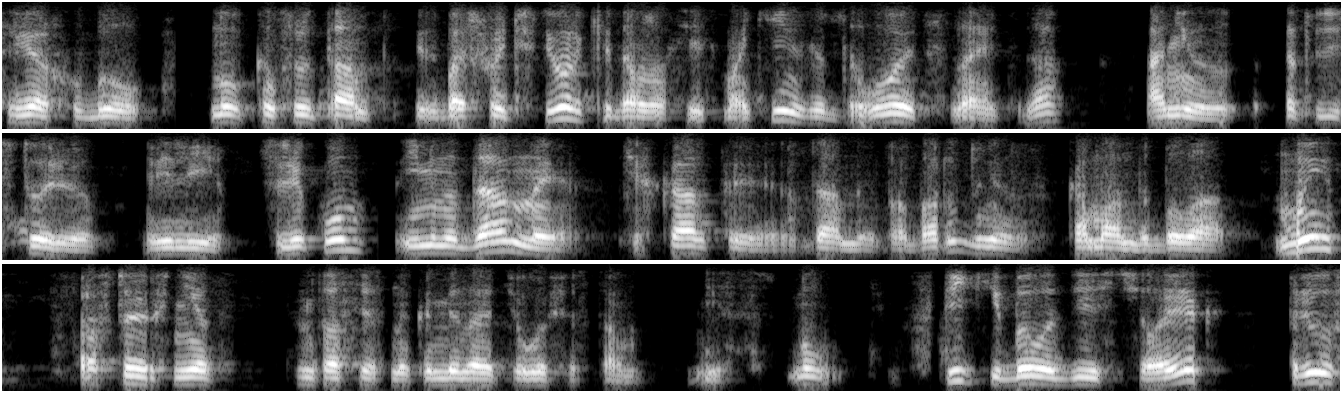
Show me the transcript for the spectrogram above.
Сверху был ну, консультант из большой четверки, да, у нас есть McKinsey, Deloitte, знаете, да. Они эту историю вели целиком. Именно данные, техкарты, данные по оборудованию, команда была. Мы, простой их нет, непосредственно в комбинате офис там из, ну, в пике было 10 человек, Плюс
